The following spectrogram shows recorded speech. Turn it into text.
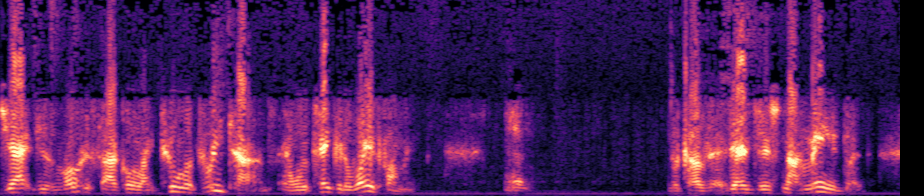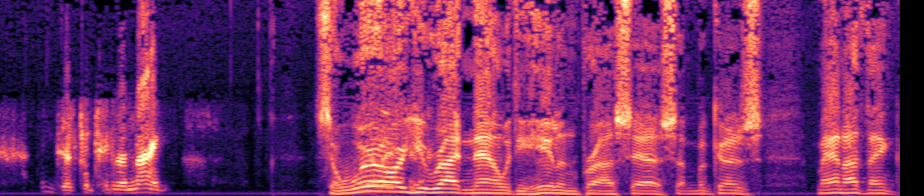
jacked his motorcycle like two or three times and would take it away from him. And because that's just not me, but this particular night. So where are you right now with your healing process? Uh, Because, man, I think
